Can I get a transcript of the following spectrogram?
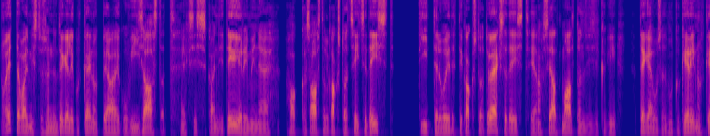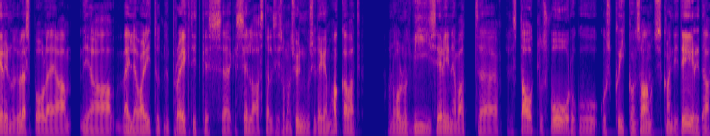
no ettevalmistus on ju tegelikult käinud peaaegu viis aastat, ehk siis kandideerimine hakkas aastal kaks tuhat seitseteist, tiitel võideti kaks tuhat üheksateist ja noh, sealt maalt on siis ikkagi tegevused muudkui kerinud, kerinud ülespoole ja, ja välja valitud need projektid, kes, kes sel aastal siis oma sündmusi tegema hakkavad, on olnud viis erinevat äh, sellist taotlusvooru, kuhu, kus kõik on saanud siis kandideerida.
